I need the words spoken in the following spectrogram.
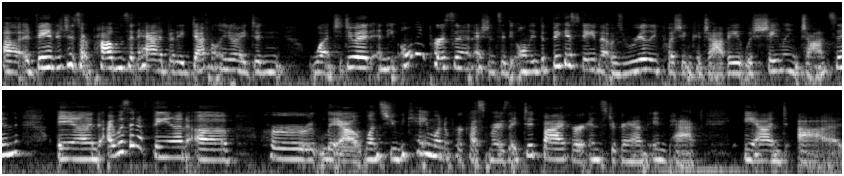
uh, advantages or problems it had, but I definitely knew I didn't want to do it. And the only person, I shouldn't say the only, the biggest name that was really pushing Kajabi was Chalene Johnson. And I wasn't a fan of her layout once you became one of her customers. I did buy her Instagram Impact and uh,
